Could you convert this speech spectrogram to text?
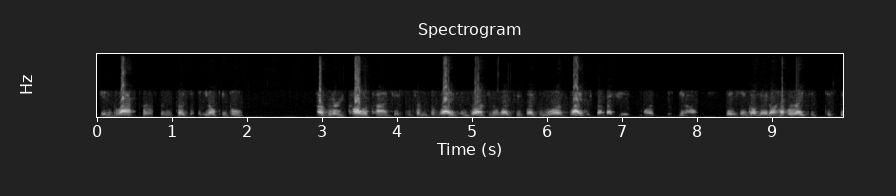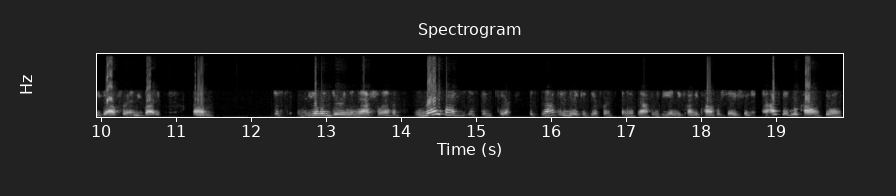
skinned black person because you know people are very color conscious in terms of light and dark. You know, white people like the more lighter somebody is, the more you know they think, oh, they don't have a right to, to speak out for anybody. Um, just kneeling during the national anthem, nobody is going to care. It's not going to make a difference, and there's not going to be any kind of conversation. And I think what Colin's doing,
